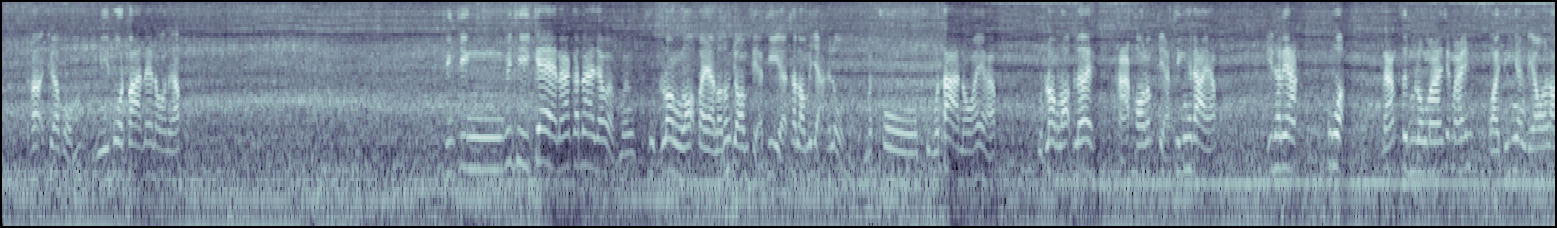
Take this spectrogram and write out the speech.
ดก็เชื่อผมมีโบดบ้านแน่นอนครับ จริงๆ วิธีแก้นะก็น่าจะแบบมันขุดร่องเลาะไปอะเราต้องยอมเสียที่อะถ้าเราไม่อยากให้โลมมาโคคูโบต้าน้อยครับขุดร่องเลาะเลย หาคลองน้ำเสียทิ้งให้ได้ครับที่ท่าเนี้ยอ้วกน้ำซึมลงมาใช่ไหมปล่อยทิ้งอย่างเดียวเรา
